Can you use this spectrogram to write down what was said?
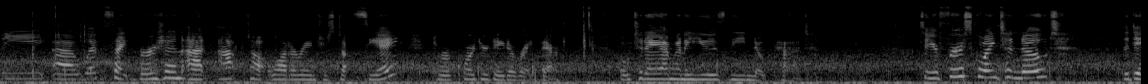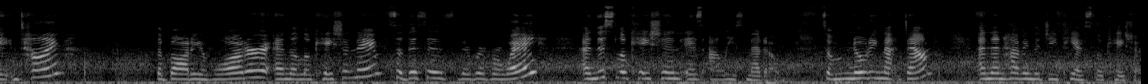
the uh, website version at app.waterrangers.ca to record your data right there. But today I'm going to use the notepad. So you're first going to note the date and time, the body of water, and the location name. So this is the River Wey, and this location is Alice Meadow. So noting that down, and then having the GPS location.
